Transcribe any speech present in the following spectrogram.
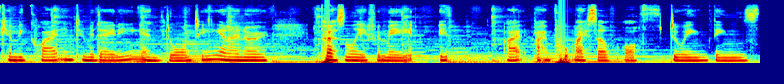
can be quite intimidating and daunting. And I know personally for me, it I, I put myself off doing things,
